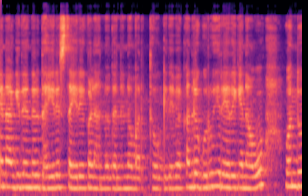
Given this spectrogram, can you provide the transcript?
ಏನಾಗಿದೆ ಅಂದರೆ ಧೈರ್ಯ, ಸ್ಥೈರ್ಯಗಳು ಅನ್ನೋದನ್ನು ನಾವು ಮರ್ತು ಹೋಗಿದ್ದೇವೆ. ಯಾಕಂದರೆ ಗುರು ಹಿರಿಯರಿಗೆ ನಾವು ಒಂದು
